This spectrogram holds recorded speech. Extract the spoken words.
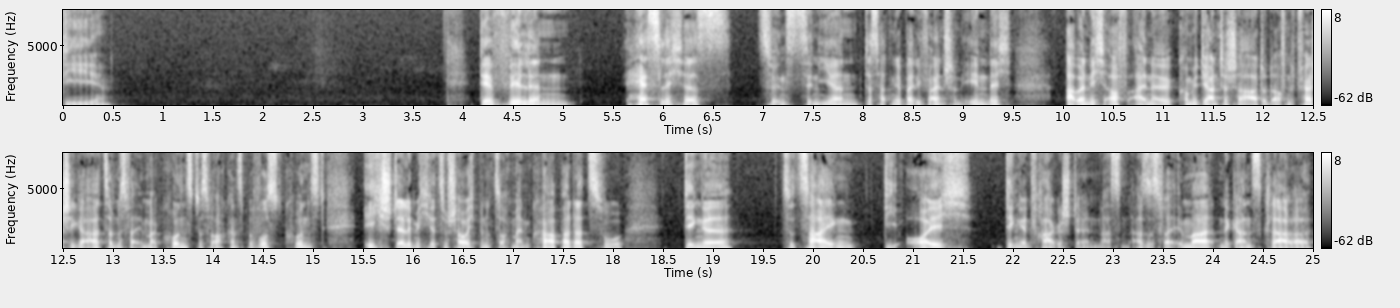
die der Willen, Hässliches zu inszenieren. Das hatten wir bei Divine schon ähnlich, aber nicht auf eine komödiantische Art oder auf eine trashige Art, sondern es war immer Kunst, es war auch ganz bewusst Kunst. Ich stelle mich hier zur Schau, ich benutze auch meinen Körper dazu, Dinge zu zeigen, die euch Dinge in Frage stellen lassen. Also es war immer eine ganz klare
